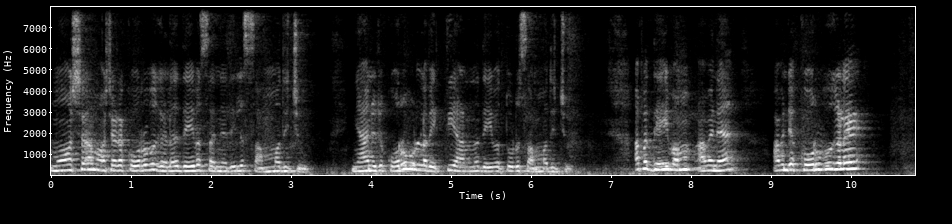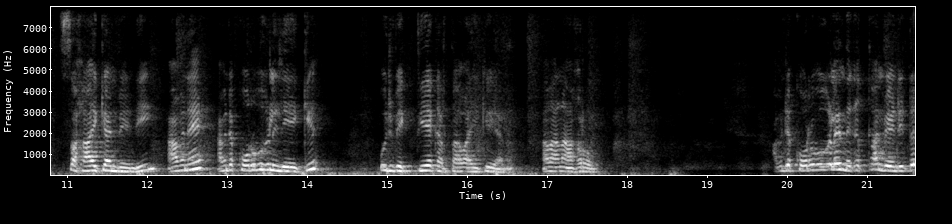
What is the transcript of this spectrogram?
മോശ മോശയുടെ കുറവുകൾ ദൈവസന്നിധിയിൽ സമ്മതിച്ചു. ഞാനൊരു കുറവുള്ള വ്യക്തിയാണെന്ന് ദൈവത്തോട് സമ്മതിച്ചു. അപ്പോൾ ദൈവം അവന് അവന്റെ കുറവുകളെ സഹായിക്കാൻ വേണ്ടി അവനെ അവന്റെ കുറവുകളിലേക്ക് ഒരു വ്യക്തിയെ കർത്താവ് അയക്കുകയാണ്. അതാണ് അഹ്റോൻ അവന്റെ കുറവുകളെ നികത്താൻ വേണ്ടിയിട്ട്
